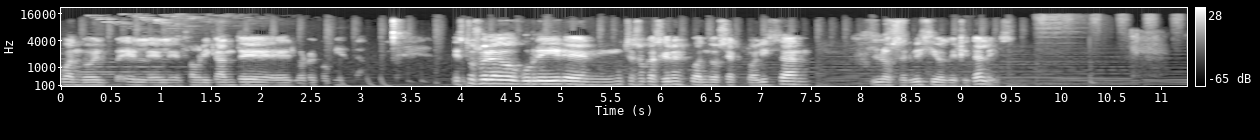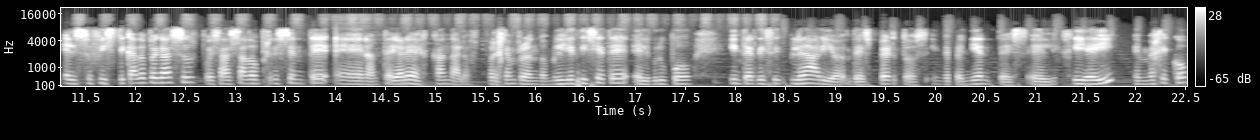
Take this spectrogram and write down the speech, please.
cuando el, el, el fabricante lo recomienda. Esto suele ocurrir en muchas ocasiones cuando se actualizan los servicios digitales. El sofisticado Pegasus pues, ha estado presente en anteriores escándalos. Por ejemplo, en 2017 el grupo interdisciplinario de expertos independientes, el GIEI, en México,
